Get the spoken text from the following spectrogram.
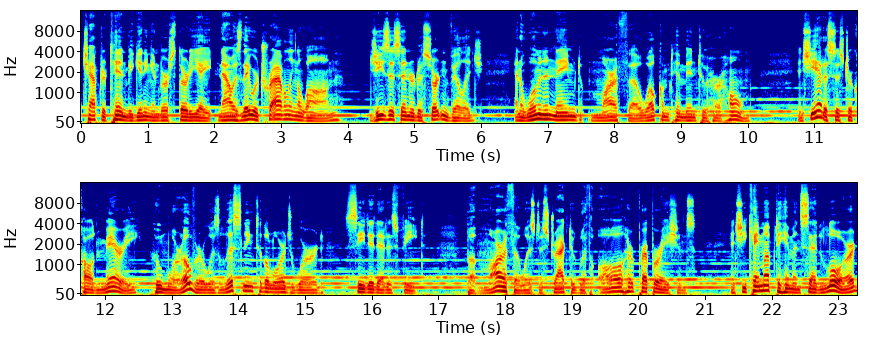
chapter 10, beginning in verse 38. Now, as they were traveling along, Jesus entered a certain village, and a woman named Martha welcomed him into her home. And she had a sister called Mary, who moreover was listening to the Lord's word, seated at his feet. But Martha was distracted with all her preparations. And she came up to him and said, Lord,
